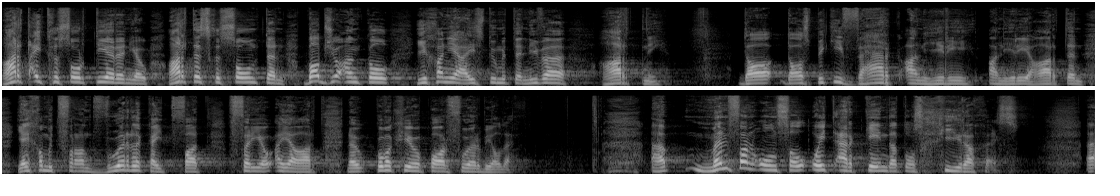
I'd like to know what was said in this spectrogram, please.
hart uitgesorteer en jou hart is gesond en Bob's jou oom hier gaan jy huis toe met 'n nuwe hart nie. Daar daar's bietjie werk aan hierdie aan hierdie hart en jy gaan moet verantwoordelikheid vat vir jou eie hart. Nou kom ek gee jou 'n paar voorbeelde. Uh min van ons sal ooit erken dat ons gierig is. Uh,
